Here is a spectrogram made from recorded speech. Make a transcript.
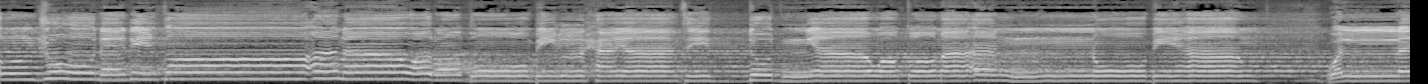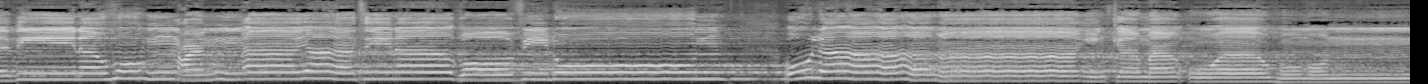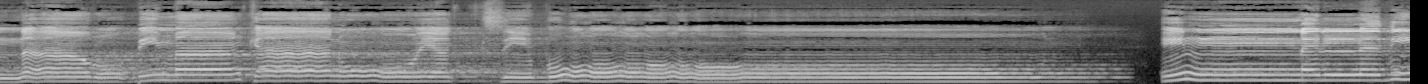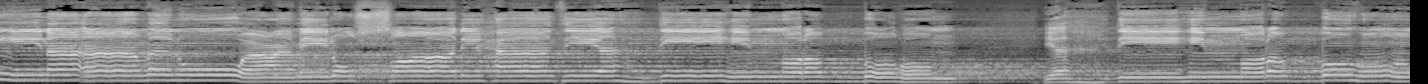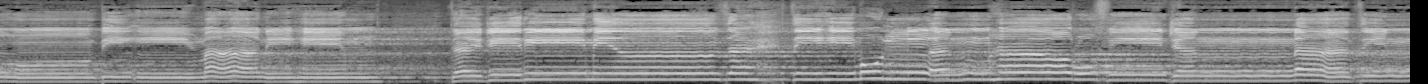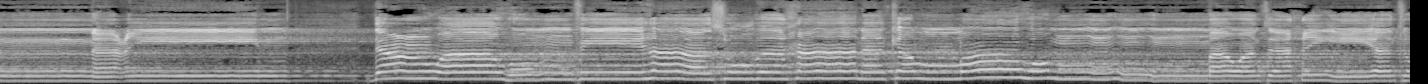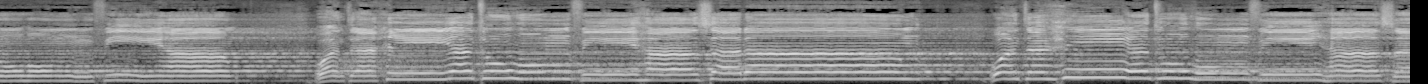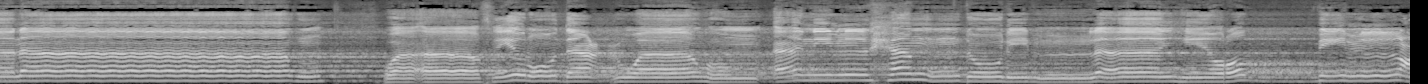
يرجون لقاءنا ورضوا بالحياة الدنيا واطمأنوا بها والذين هم عن آياتنا غافلون أولئك مأواهم كانوا يكسبون. إن الذين آمنوا وعملوا الصالحات يهديهم ربهم يهديهم ربهم تجري من تحتهم الأنهار في جنات النعيم. دعواهم فيها سبحانك اللهم وتحيتهم وتحيتهم فيها سلام. وتحيتهم فيها سلام. وآخر دعواهم أن الحمد لله رب العالمين.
